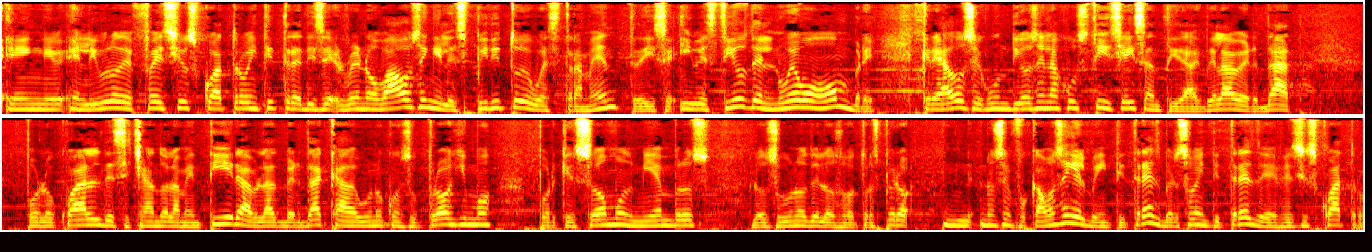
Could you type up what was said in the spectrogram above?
en, el libro de Efesios 4:23 dice, renovaos en el espíritu de vuestra mente, dice, y vestidos del nuevo hombre, creado según Dios en la justicia y santidad de la verdad. Por lo cual, desechando la mentira, hablad verdad cada uno con su prójimo, porque somos miembros los unos de los otros. Pero nos enfocamos en el 23, verso 23 de Efesios 4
